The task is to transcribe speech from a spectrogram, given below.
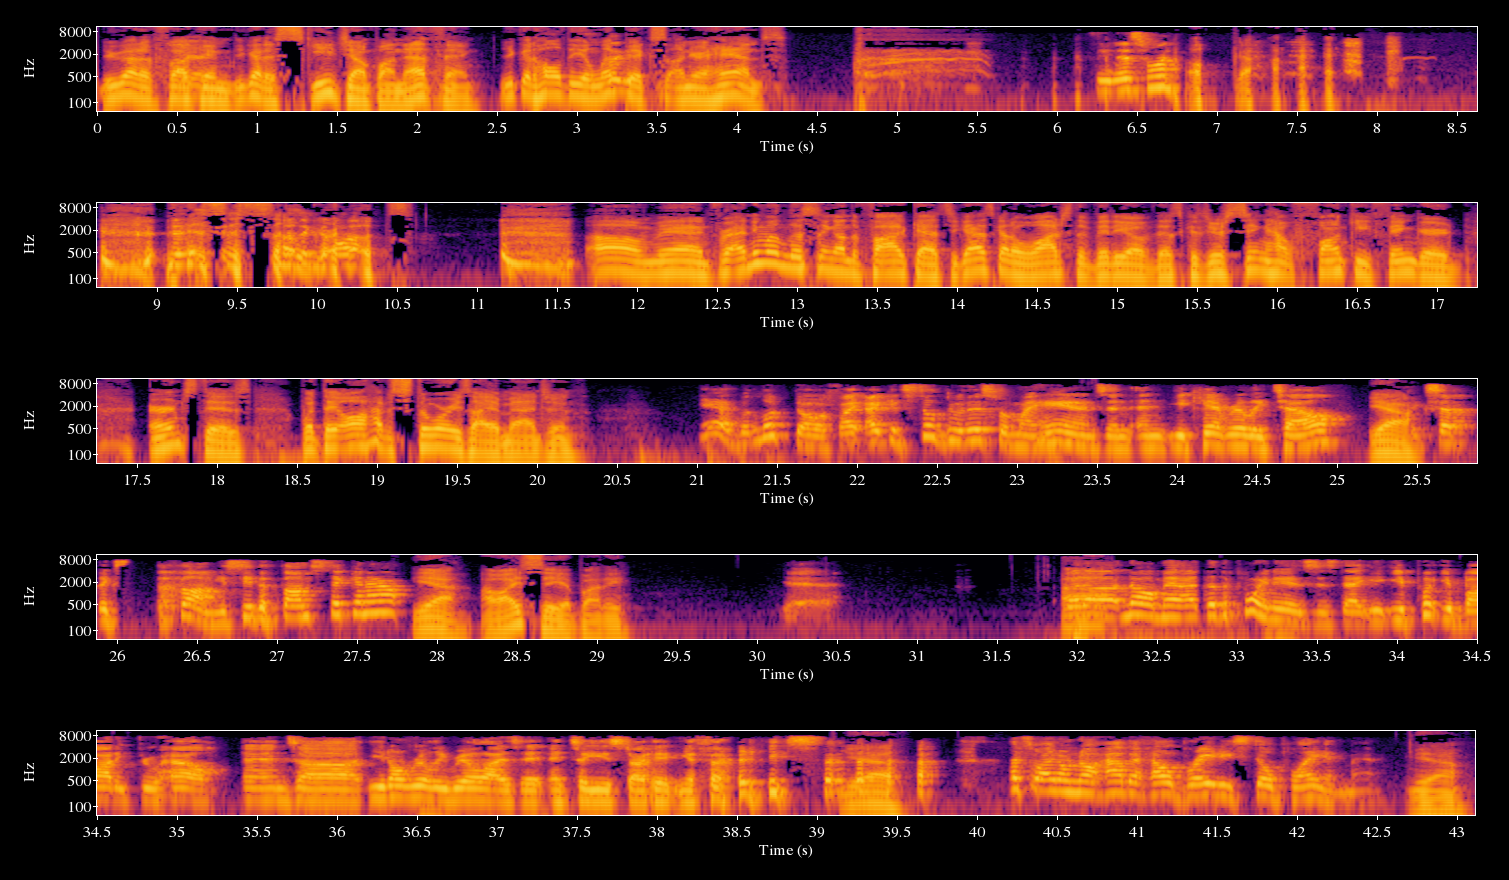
You got a fucking you got to ski jump on that thing. You could hold the Olympics on your hands. see this one. Oh god. this is so gross. Oh man, for anyone listening on the podcast, you guys got to watch the video of this cuz you're seeing how funky fingered Ernst is, but they all have stories, I imagine. Yeah, but look though, if I, I can still do this with my hands, and and you can't really tell, Yeah. except, except the thumb. You see the thumb sticking out? Yeah. Oh, I see it, buddy. Yeah. But Uh, uh, no, man. The, the point is, is that you, you put your body through hell, and uh, you don't really realize it until you start hitting your thirties. Yeah. That's why I don't know how the hell Brady's still playing, man. Yeah.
